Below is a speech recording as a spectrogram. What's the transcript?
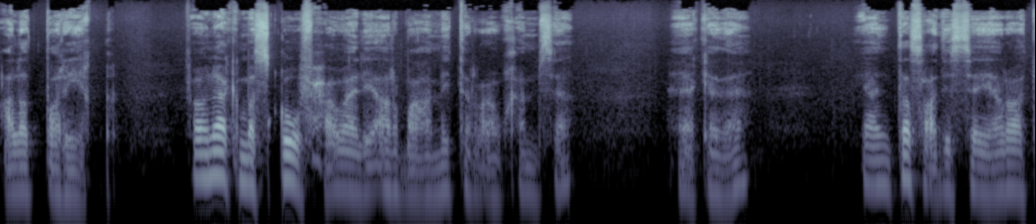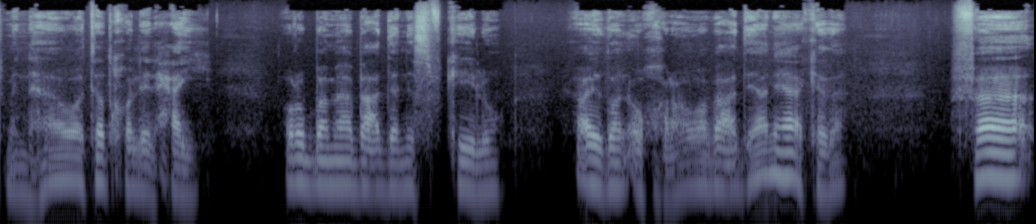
على الطريق. فهناك مسقوف حوالي أربعة متر أو خمسة هكذا. يعني تصعد السيارات منها وتدخل الحي. ربما بعد نصف كيلو أيضا أخرى وبعد يعني هكذا. فأذكر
